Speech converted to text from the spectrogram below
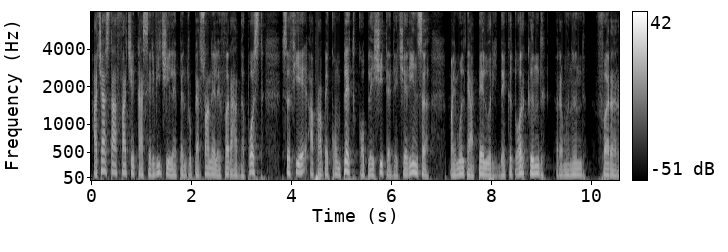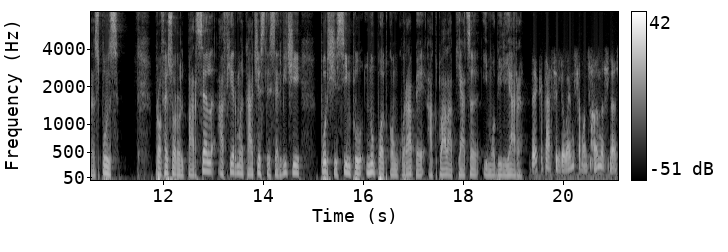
Aceasta face ca serviciile pentru persoanele fără adăpost să fie aproape complet copleșite de cerință, mai multe apeluri decât oricând rămânând fără răspuns. Profesorul Parcel afirmă că aceste servicii pur și simplu nu pot concura pe actuala piață imobiliară. Their capacity to end someone's homelessness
